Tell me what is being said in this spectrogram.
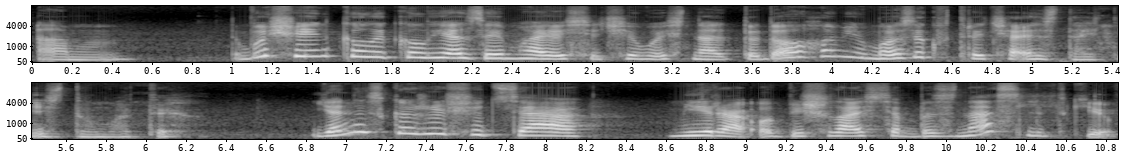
Ам, тому що інколи, коли я займаюся чимось надто довго, мій мозок втрачає здатність думати. Я не скажу, що ця міра обійшлася без наслідків,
